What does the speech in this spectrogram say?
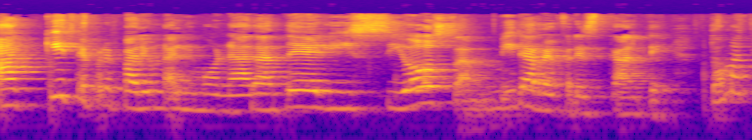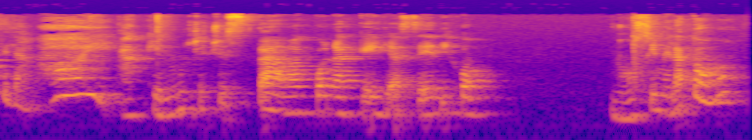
aquí te preparé una limonada deliciosa, mira, refrescante. Tómatela. Ay, aquel muchacho estaba con aquella sed, dijo, no, si me la tomo.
